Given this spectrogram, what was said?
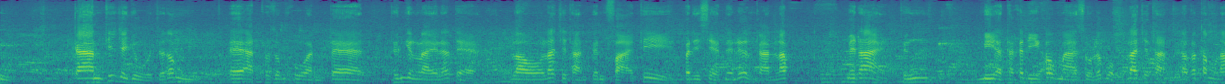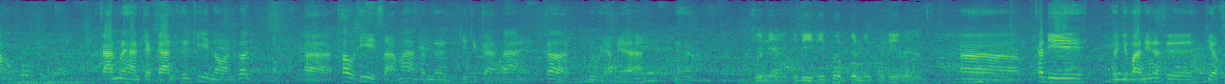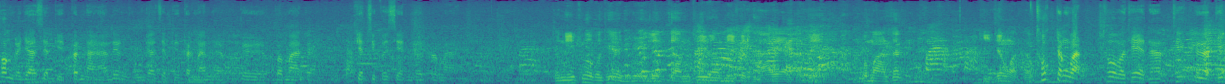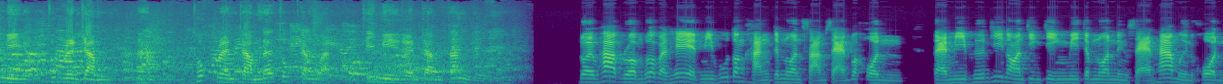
การที่จะอยู่จะต้องแออัดพอสมควร แต่ถึงอย่างไรแล้วแต่เราราชทานเป็นฝ่ายที่ปฏิเสธในเรื่องการรับไม่ได้ ถึงมีอัตคดีเข้ามาสู่ระบบราชทานเราก็ต้องรับ การบริหารจัดการพื้นที่นอนก็เอ่อเท่าที่สามารถดำเนินกิจการได้ ก็อยู่อย่างแออัดนะครับส่วนใหญ่คดีที่เพิ่มขึ้นเป็นคดีอะไรครับเอ่อคดีปัจจุบันนี้ก็คือเกี่ยวข้องกับยาเสพติดปัญหาเรื่องของยาเสพติดทั้งนั้นครับคือประมาณ 70%โดยประมาณ ตอนนี้ทั่วประเทศมีเรือนจำที่มีปัญหาแออัดเนี่ยประมาณสักกี่จังหวัดครับ ทุกจังหวัดทั่วประเทศนะครับที่ที่มีอยู่ทุกเรือนจำนะครับทุกเรือนจำและทุกจังหวัดที่มีเรือนจำตั้งอยู่ โดยภาพรวมทั่วประเทศมีผู้ต้องขังจำนวน 3 0 0แสนกว่าคน แต่มีพื้นที่นอนจริง ๆ มีจำนวน 1 5 0 0 0 0 คน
